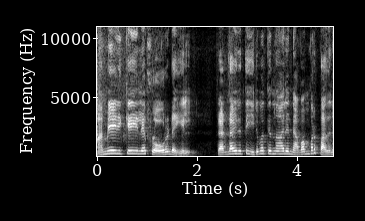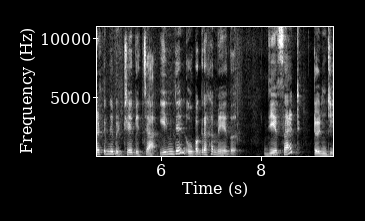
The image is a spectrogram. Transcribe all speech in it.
അമേരിക്കയിലെ ഫ്ലോറിഡയിൽ രണ്ടായിരത്തി ഇരുപത്തിനാല് നവംബർ പതിനെട്ടിന് വിക്ഷേപിച്ച ഇന്ത്യൻ ഉപഗ്രഹമേത്? ജിസാറ്റ് ട്വന്റി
